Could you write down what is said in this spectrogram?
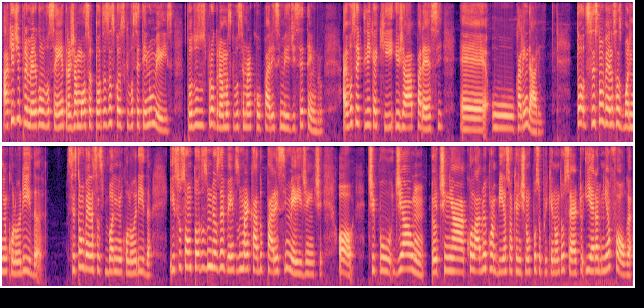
Aqui de primeiro, quando você entra, já mostra todas as coisas que você tem no mês, todos os programas que você marcou para esse mês de setembro. Aí você clica aqui e já aparece é, o calendário. Vocês estão vendo essas bolinhas coloridas? Vocês estão vendo essas bolinhas coloridas? Isso são todos os meus eventos marcados para esse mês, gente. Ó, tipo, dia 1, eu tinha collab com a Bia, só que a gente não postou porque não deu certo e era minha folga.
